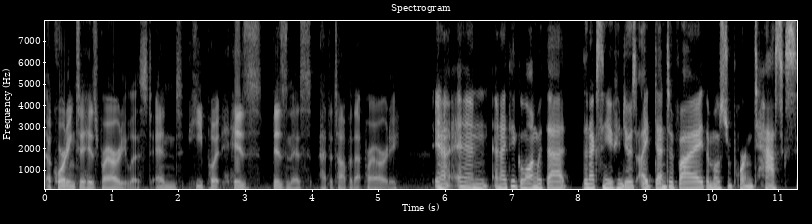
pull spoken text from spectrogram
according to his priority list, and he put his business at the top of that priority. Yeah, and and I think along with that, the next thing you can do is identify the most important tasks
